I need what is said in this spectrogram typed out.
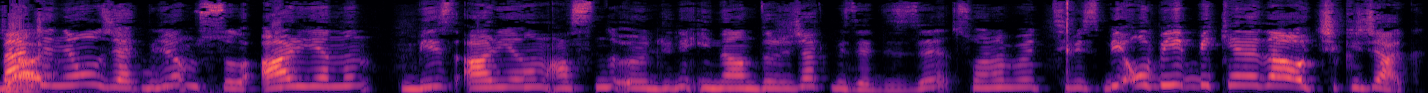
Bence ne olacak biliyor musun? Arya'nın biz Arya'nın aslında öldüğünü inandıracak bize dizi. Sonra böyle twist bir o bir, bir kere daha o çıkacak.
